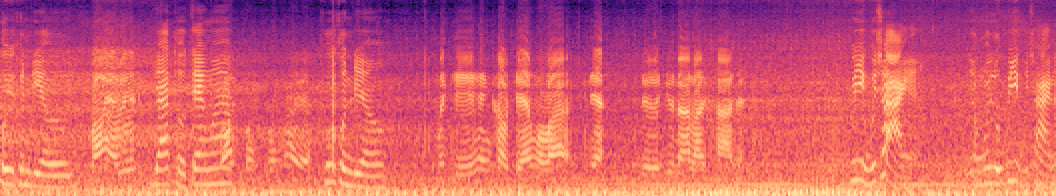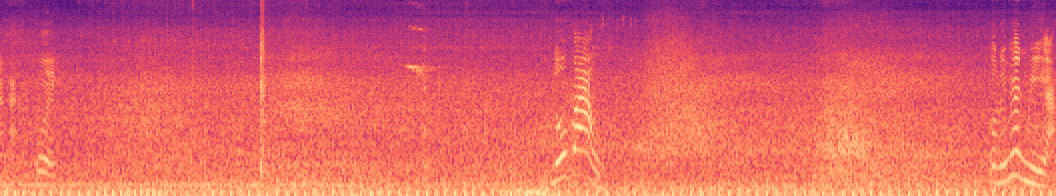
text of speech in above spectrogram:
คุยคนเดียว ว่าไงพี่ญาติโทรแจ้งว่าว่าตรงตรงได้อะพูดคนเดียว เมื่อกี้ให้เข้าแจ้งมาว่า เนี่ยเดินอยู่หน้าร้านค้าเนี่ยผู้หญิงผู้ชายอะยังไม่รู้ผู้หญิงผู้ชายนะคะโอ้ยรู้เปล่าตรงนี้ไม่เห็นมีอะ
